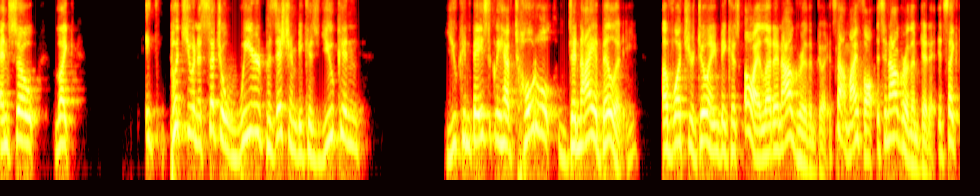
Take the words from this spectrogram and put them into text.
And so, like, it puts you in a, such a weird position because you can you can basically have total deniability of what you're doing because oh i let an algorithm do it it's not my fault it's an algorithm did it it's like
